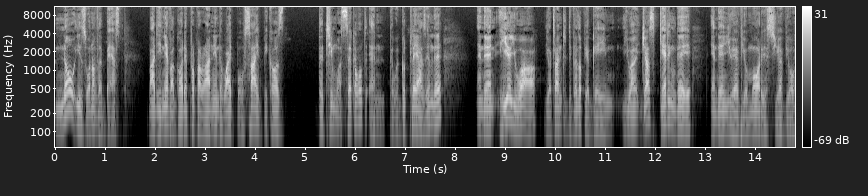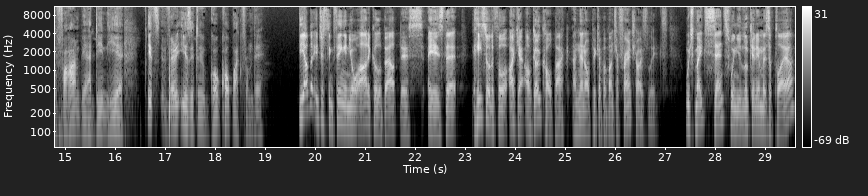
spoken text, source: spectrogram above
know is one of the best, but he never got a proper run in the white ball side because the team was settled and there were good players in there. And then here you are, you're trying to develop your game. You are just getting there, and then you have your Morris, you have your Farhan Behardien here. It's very easy to go Kolpak from there. The other interesting thing in your article about this is that he sort of thought, okay, I'll go Kolpak and then I'll pick up a bunch of franchise leagues, which makes sense when you look at him as a player.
